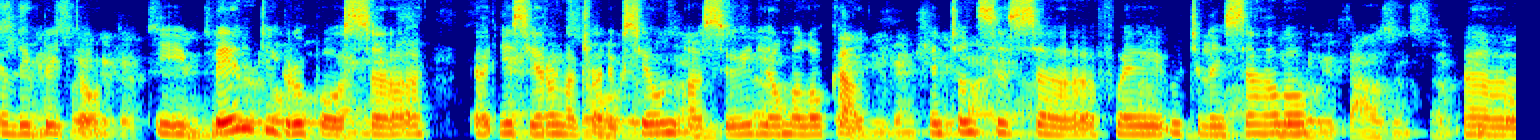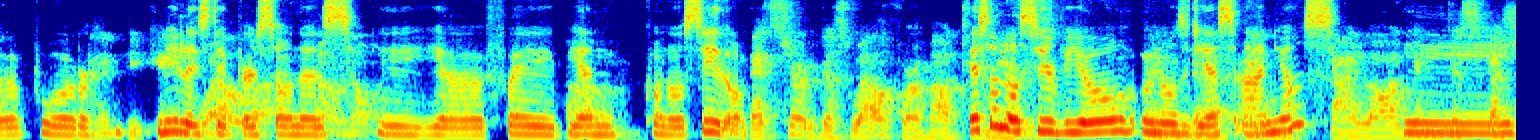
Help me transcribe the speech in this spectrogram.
el librito. Y 20 grupos eh, hicieron la traducción a su idioma local. Entonces uh, fue utilizado uh, por miles de personas y uh, fue bien um, conocido. Eso nos sirvió unos 10 años y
